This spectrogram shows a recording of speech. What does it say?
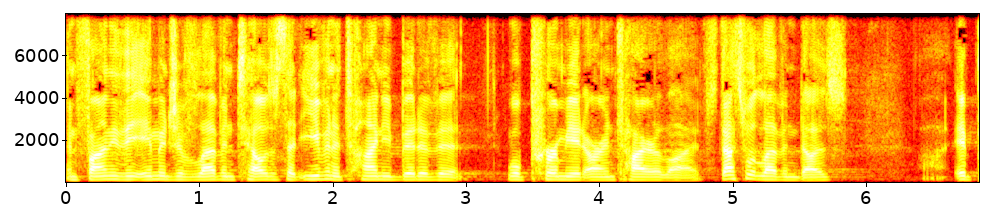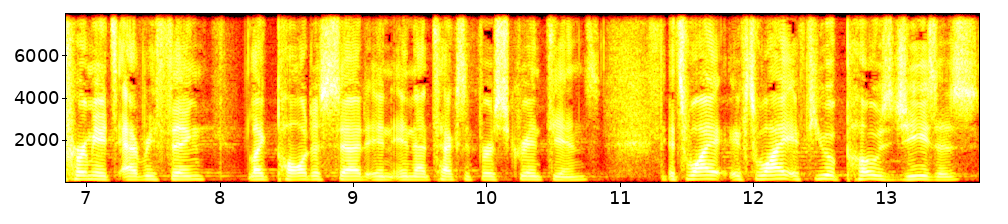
And finally, the image of leaven tells us that even a tiny bit of it will permeate our entire lives. That's what leaven does. It permeates everything, like Paul just said in, in that text in 1 Corinthians. It's why, it's why if you oppose Jesus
